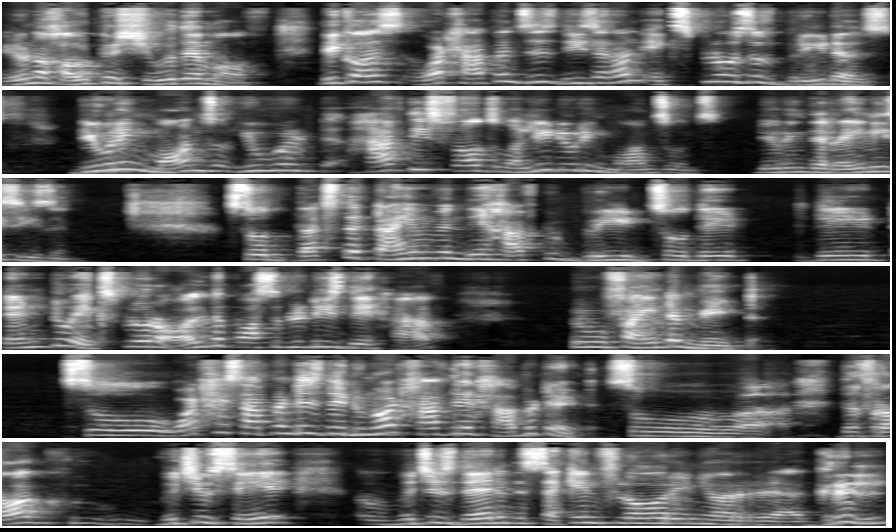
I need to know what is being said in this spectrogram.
I don't know how to shoo them off because what happens is these are all explosive breeders. During monsoon, you would have these frogs only during monsoons, during the rainy season. So that's the time when they have to breed. So they they tend to explore all the possibilities they have to find a mate. So what has happened is they do not have their habitat. So uh, the frog, which you say, which is there in the second floor in your uh, grill,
